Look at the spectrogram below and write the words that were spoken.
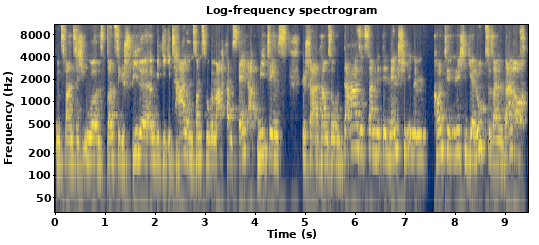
um 20 Uhr und sonstige Spiele irgendwie digital und sonst wo gemacht haben, Stand-up-Meetings gestartet haben, so und da sozusagen mit den Menschen in einem kontinuierlichen Dialog zu sein und dann auch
